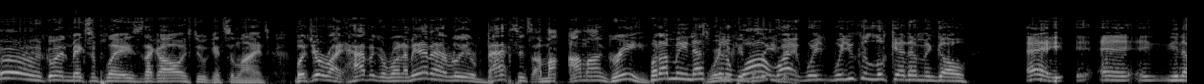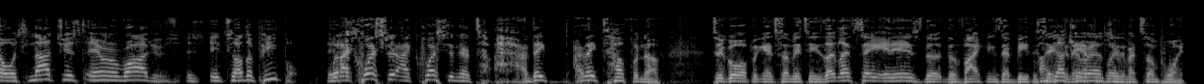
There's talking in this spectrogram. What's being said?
uh, go ahead and make some plays like I always do against the Lions. But you're right, having a run. I mean, I haven't had really a back since I'm on, Ahman Green. But I mean, that's been a while, right? Where, where you can look at him and go, "Hey, eh, eh, eh, you know, it's not just Aaron Rodgers; it's, it's other people." But I question, I question their t- are they are they tough enough to go up against some of these teams? Let, let's say it is the, the Vikings that beat the I Saints, got and they have to play them at some point.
